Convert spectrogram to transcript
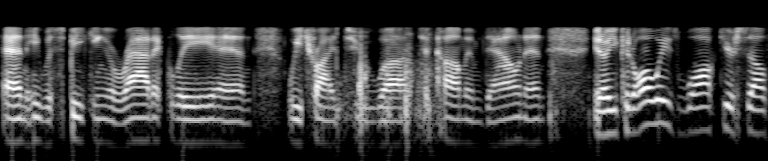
and he was speaking erratically, and we tried to uh, to calm him down. And you know, you could always walk yourself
